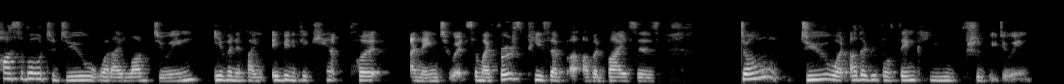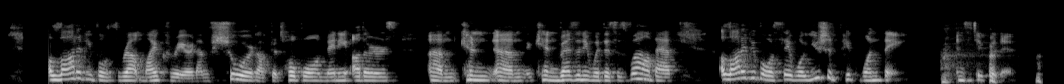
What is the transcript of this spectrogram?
possible to do what I love doing, even if I even if you can't put a name to it. So my first piece of, of advice is don't do what other people think you should be doing a lot of people throughout my career, and I'm sure Dr. Topol and many others um, can um, can resonate with this as well. That a lot of people will say, "Well, you should pick one thing and stick with it."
